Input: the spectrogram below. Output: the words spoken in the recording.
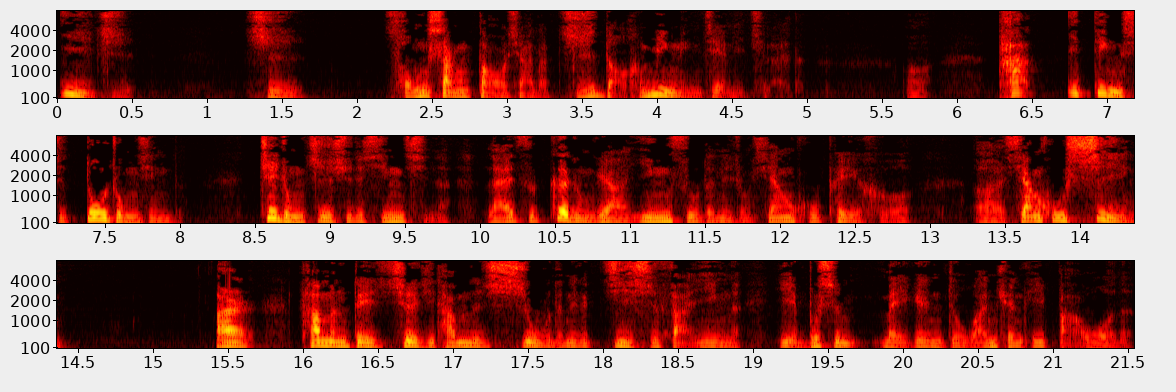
意志是从上到下的指导和命令建立起来的。哦，它一定是多中心的。这种秩序的兴起呢，来自各种各样因素的那种相互配合，呃，相互适应，而他们对涉及他们的事物的那个即时反应呢，也不是每个人都完全可以把握的，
